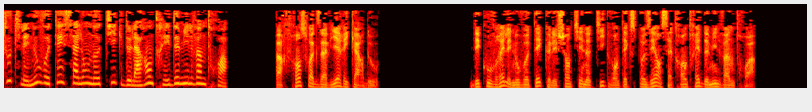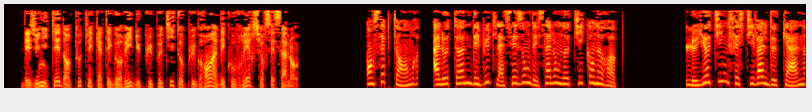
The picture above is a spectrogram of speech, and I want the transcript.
Toutes les nouveautés salon nautique de la rentrée 2023. Par François-Xavier Ricardou. Découvrez les nouveautés que les chantiers nautiques vont exposer en cette rentrée 2023. Des unités dans toutes les catégories du plus petit au plus grand à découvrir sur ces salons. En septembre, à l'automne débute la saison des salons nautiques en Europe. Le Yachting Festival de Cannes,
